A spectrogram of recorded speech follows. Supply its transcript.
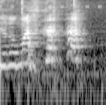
di rumah.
